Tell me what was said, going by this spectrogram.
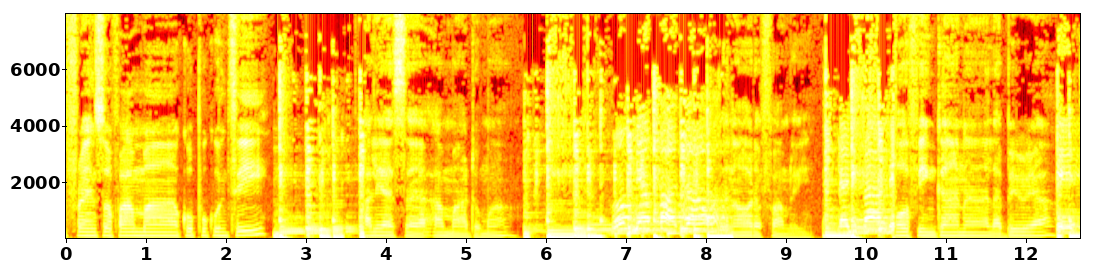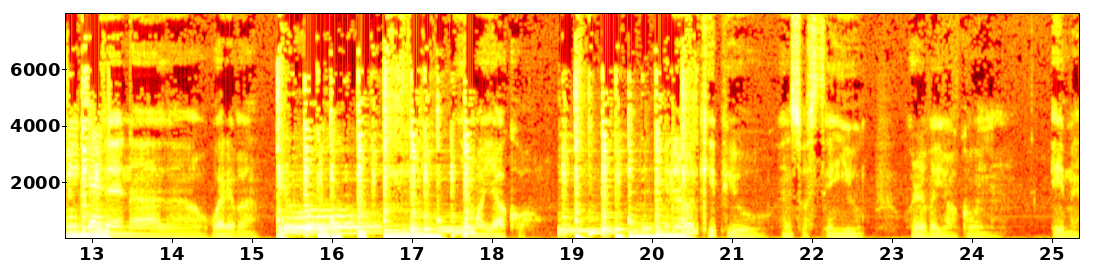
friends of Ama Kopukunti, alias uh, Ama and all the family, both in Ghana, Liberia, and uh, whatever. Yamoyako. May the Lord keep you and sustain you wherever you are going. Amen.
